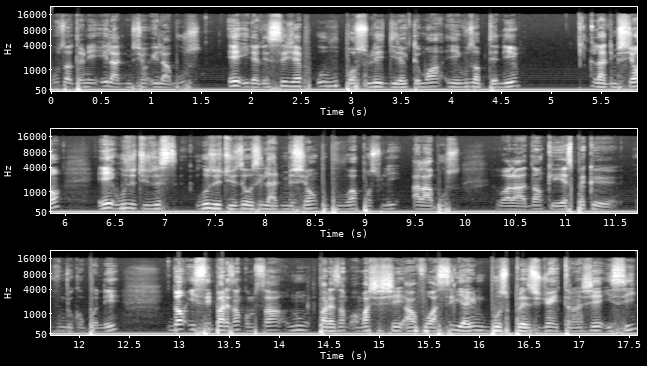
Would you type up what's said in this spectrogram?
vous obtenez l'admission et la bourse. Et il y a des cégep où vous postulez directement et vous obtenez l'admission et vous utilisez, vous utilisez aussi l'admission pour pouvoir postuler à la bourse. Voilà, donc j'espère que vous me comprenez. Donc ici, par exemple, comme ça, nous, par exemple, on va chercher à voir s'il y a une bourse pour les ici,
